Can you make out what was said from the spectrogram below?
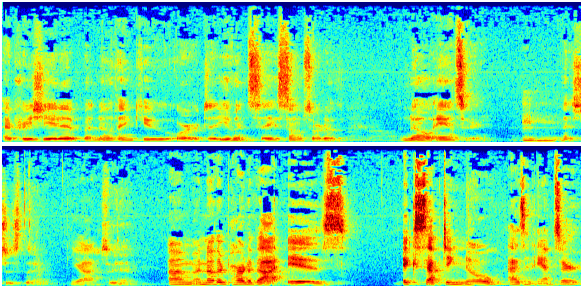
I appreciate it, but no thank you, or to even say some sort of no answer. Mm-hmm. That's just there. Yeah. So yeah. Um, another part of that is accepting no as an answer.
